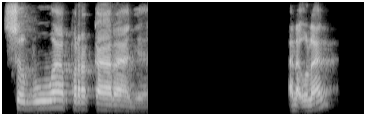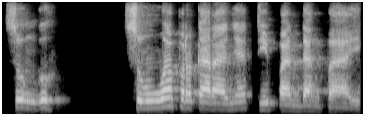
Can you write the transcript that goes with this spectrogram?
semua perkaranya anak ulang sungguh semua perkaranya dipandang baik.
